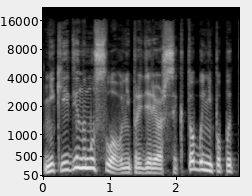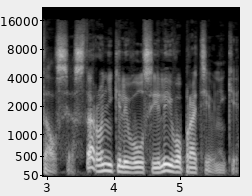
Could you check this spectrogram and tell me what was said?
Ни к единому слову не придерешься, кто бы ни попытался, сторонники ли Вулси или его противники.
